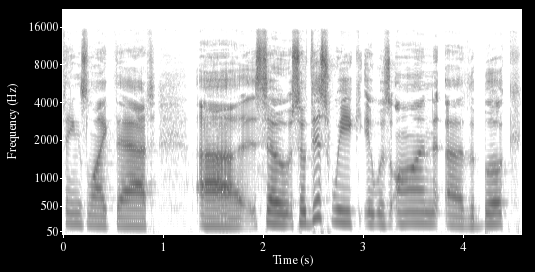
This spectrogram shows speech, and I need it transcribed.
things like that. Uh, so, so this week it was on uh, the book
